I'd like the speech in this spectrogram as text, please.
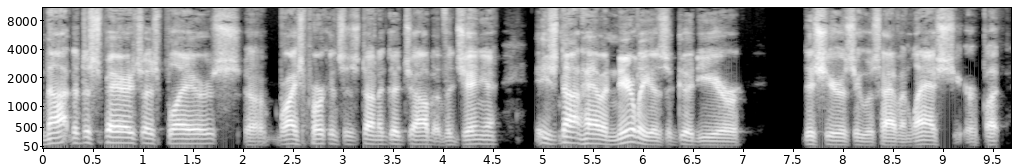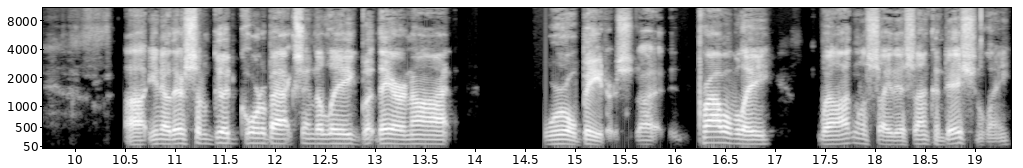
Not to disparage those players. Uh, Bryce Perkins has done a good job at Virginia he's not having nearly as a good year this year as he was having last year. But uh, you know, there's some good quarterbacks in the league, but they are not world beaters. Uh, probably, well, I'm going to say this unconditionally.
